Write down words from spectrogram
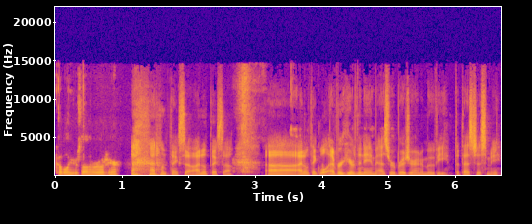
couple of years down the road here. I don't think so. I don't think so. Uh, I don't think we'll ever hear the name Ezra Bridger in a movie, but that's just me.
